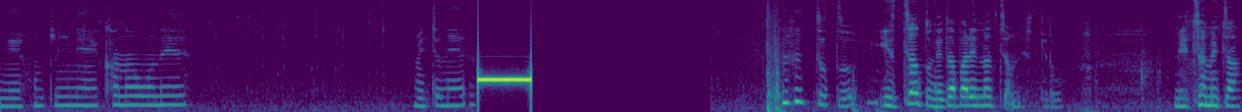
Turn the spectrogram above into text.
ね本当にねカナはねめっちゃね ちょっと言っちゃうとネタバレになっちゃうんですけどめちゃめちゃ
